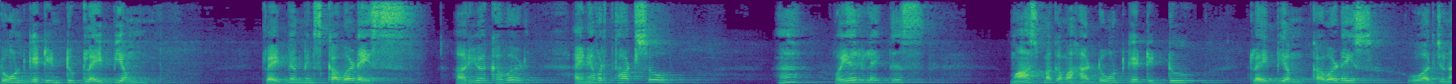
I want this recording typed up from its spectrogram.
डोंट गेट इन टू क्लैब्यम क्लैब्यम means coward is are you coward I never thought so why are you like this मास्मगम डोंट गेट इन टू क्लैब्यम कवर्ड इज़ ओ अर्जुन,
